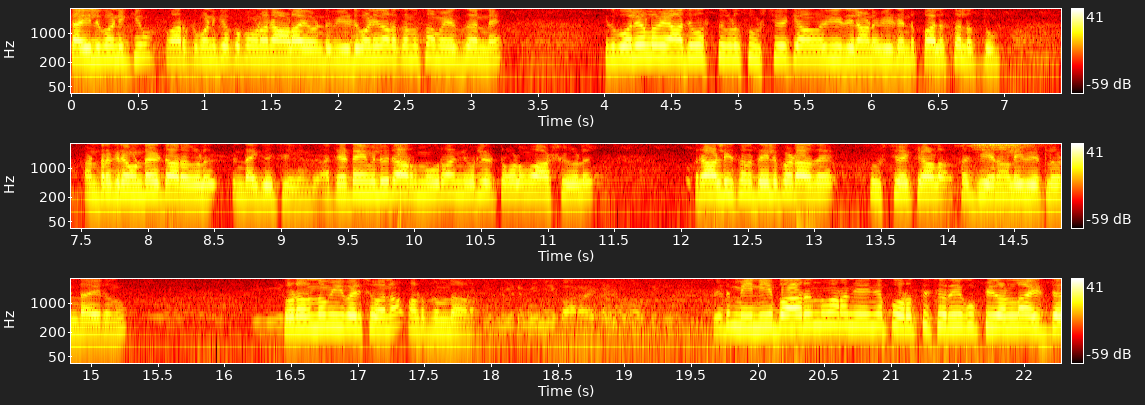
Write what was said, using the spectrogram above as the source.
ടൈൽ പണിക്കും വാർക്ക് പണിക്കൊക്കെ പോകുന്ന ഒരാളായതുകൊണ്ട് വീട് പണി നടക്കുന്ന സമയത്ത് തന്നെ ഇതുപോലെയുള്ള വ്യാജ വസ്തുക്കൾ സൂക്ഷിച്ചു വെക്കാവുന്ന രീതിയിലാണ് വീടിന്റെ പല സ്ഥലത്തും അണ്ടർഗ്രൗണ്ടായിട്ട് അറകൾ ഉണ്ടാക്കി വെച്ചിരിക്കുന്നത്. അറ്റ് എ ടൈമിൽ ഒരു അറുന്നൂറ് അഞ്ഞൂറ് ലിറ്ററോളം വാഷുകൾ ഒരാളുടെ ശ്രദ്ധയിൽപ്പെടാതെ സൂക്ഷിച്ചു വയ്ക്കാനുള്ള സജ്ജീകരണങ്ങൾ ഈ വീട്ടിലുണ്ടായിരുന്നു. തുടർന്നും ഈ പരിശോധന നടത്തുന്നതാണ്. വീട് മിനി ബാർ എന്ന് പറഞ്ഞു കഴിഞ്ഞാൽ പുറത്ത് ചെറിയ കുപ്പികളിലായിട്ട്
